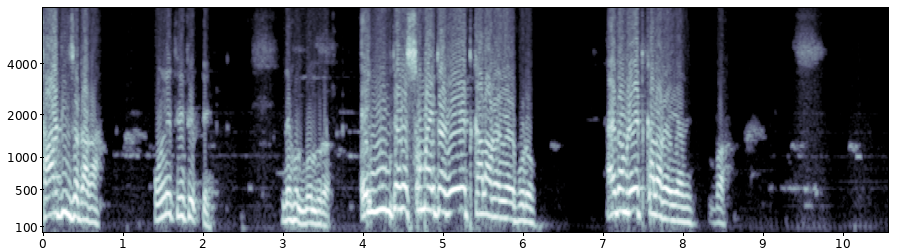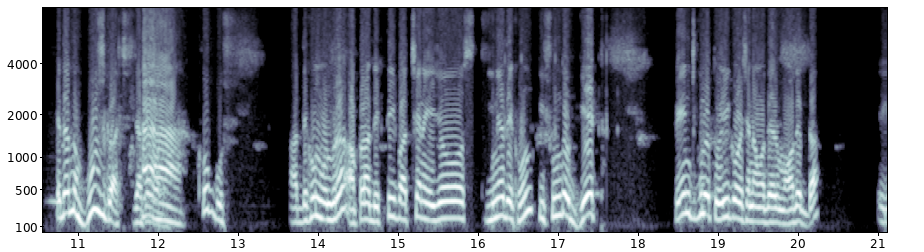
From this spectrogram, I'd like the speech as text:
সাড়ে তিনশো টাকা। অনলি থ্রি ফিফটি দেখুন বন্ধুরা। এই উইন্টারের সময় এটা রেড কালার হয়ে যাবে পুরো। একদম রেড কালার হয়ে যাবে। বাহ। এটা একদম বুশ গাছ হ্যাঁ। হ্যাঁ। খুব বুশ আর দেখুন বন্ধুরা আপনারা দেখতেই পাচ্ছেন এই যে স্ক্রিনে দেখুন কি সুন্দর গেটগুলো তৈরি করেছেন আমাদের মহাদেব দা। এই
